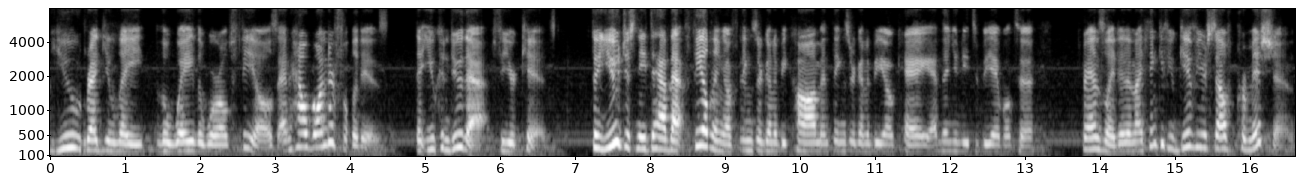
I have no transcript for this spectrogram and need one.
you regulate the way the world feels and how wonderful it is that you can do that for your kids. So you just need to have that feeling of things are going to be calm and things are going to be okay. And then you need to be able to translate it. And I think if you give yourself permission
